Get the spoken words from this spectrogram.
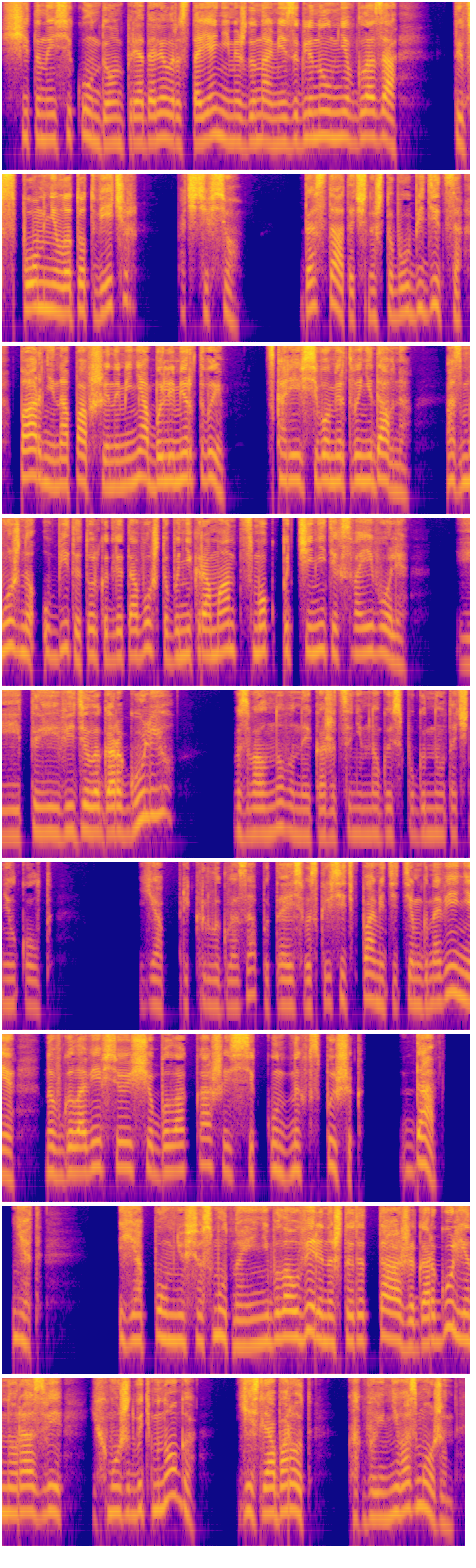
Считанные секунды он преодолел расстояние между нами и заглянул мне в глаза. «Ты вспомнила тот вечер?» «Почти все. Достаточно, чтобы убедиться, парни, напавшие на меня, были мертвы. Скорее всего, мертвы недавно. Возможно, убиты только для того, чтобы некромант смог подчинить их своей воле. «И ты видела горгулью?» Взволнованно и, кажется, немного испуганно уточнил Колт. Я прикрыла глаза, пытаясь воскресить в памяти те мгновения, но в голове все еще была каша из секундных вспышек. «Да, нет, я помню все смутно и не была уверена, что это та же горгулья, но разве их может быть много? Если оборот как бы невозможен.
